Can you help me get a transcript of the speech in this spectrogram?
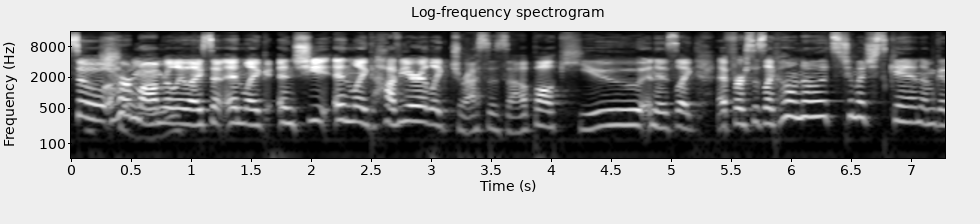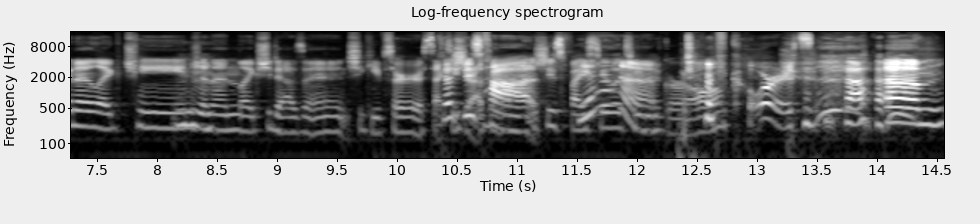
so her mom really likes it, and like, and she and like Javier like dresses up all cute, and is like at first is like, oh no, it's too much skin, I'm gonna like change, and then like she doesn't, she keeps her sexy Because she's dress hot. on. She's feisty Yeah. Latina girl. of course. um,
